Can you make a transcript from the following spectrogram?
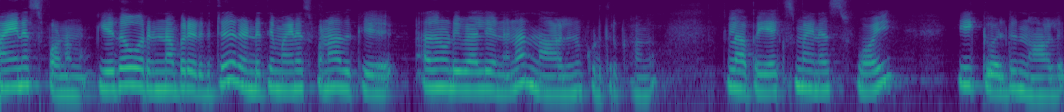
மைனஸ் பண்ணணும். ஏதோ ஒரு நம்பர் எடுத்துகிட்டு ரெண்டுத்தையும் மைனஸ் பண்ணால் அதுக்கு அதனுடைய வேல்யூ என்னென்னா நாலுன்னு கொடுத்துருக்காங்க. இல்லை அப்போ X minus Y equal to நாலு.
